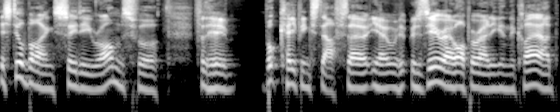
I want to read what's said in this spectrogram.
they're still buying CD-ROMs for for their bookkeeping stuff. So you know, with, with Xero operating in the cloud,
